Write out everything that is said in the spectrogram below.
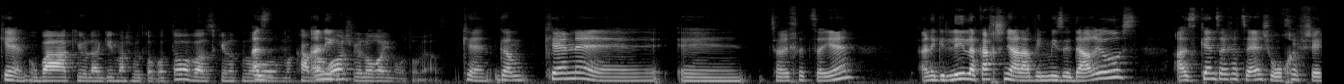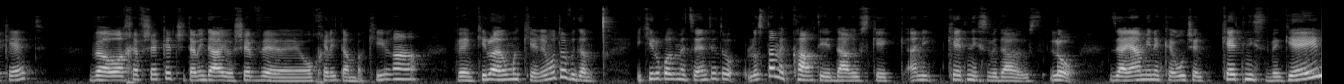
כן, הוא בא כאילו להגיד משהו לטובתו, ואז כאילו נתנו לו מכה אני- בראש ולא ראינו אותו מאז. כן, גם כן אה, אה, צריך לציין, אני אגיד, לי לקח שנייה להבין מי זה דריוס, אז כן צריך לציין שהוא אוכף שקט, אוכף שקט שתמיד היה יושב ואוכל איתם בקירה, והם כאילו היו מכירים אותו, וגם היא כאילו כל הזמן מציינת אותו, לא סתם הכרתי את דריוס כאני קטניס ודריוס, לא, זה היה מין היכרות של קטניס וגייל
